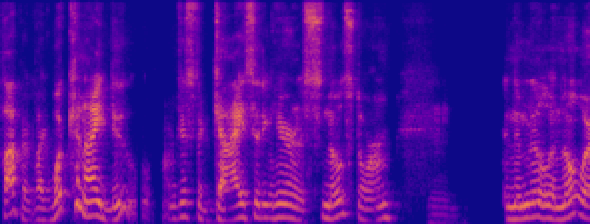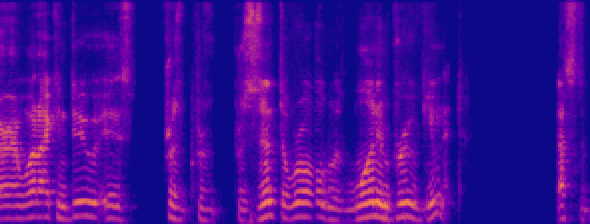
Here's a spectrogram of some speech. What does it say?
topic. Like, what can I do? I'm just a guy sitting here in a snowstorm Hmm. in the middle of nowhere, and what I can do is pre pre present the world with one improved unit. That's the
